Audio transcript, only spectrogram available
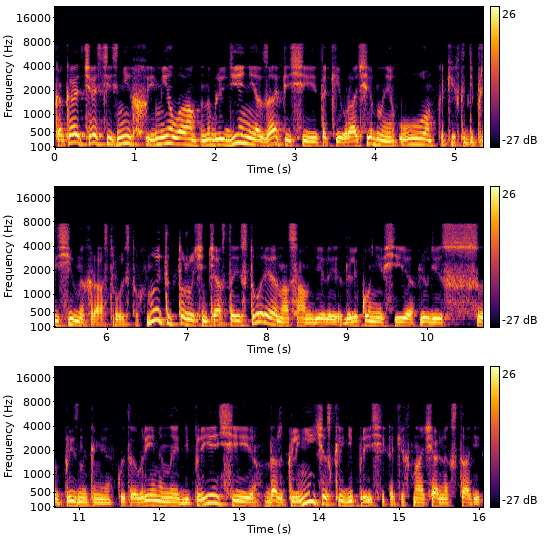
Какая-то часть из них имела наблюдения, записи такие врачебные о каких-то депрессивных расстройствах. Ну, это тоже очень частая история, на самом самом деле далеко не все люди с признаками какой-то временной депрессии, даже клинической депрессии каких-то начальных стадий,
